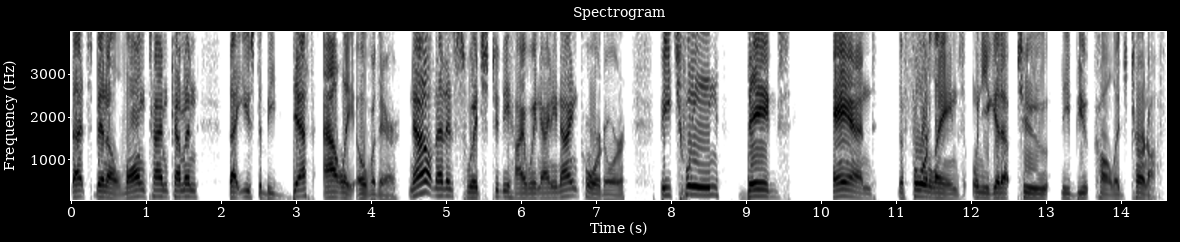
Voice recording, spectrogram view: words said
That's been a long time coming. That used to be Death Alley over there. Now that has switched to the Highway 99 corridor between Biggs and the four lanes when you get up to the Butte College turnoff.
